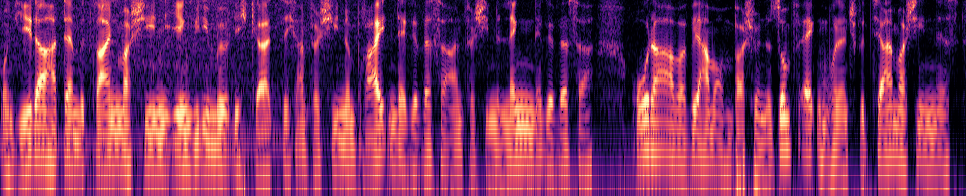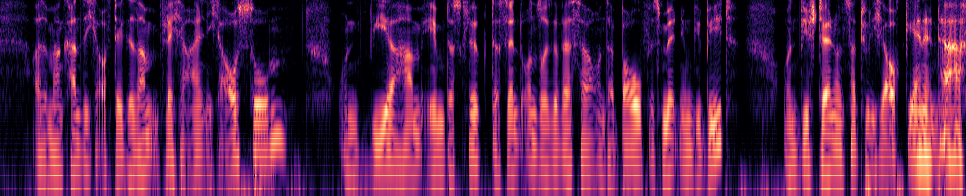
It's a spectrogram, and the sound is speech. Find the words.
Und jeder hat dann mit seinen Maschinen irgendwie die Möglichkeit, sich an verschiedenen Breiten der Gewässer, an verschiedenen Längen der Gewässer oder aber wir haben auch ein paar schöne Sumpfecken, wo dann Spezialmaschinen ist. Also man kann sich auf der gesamten Fläche eigentlich austoben. Und wir haben eben das Glück, das sind unsere Gewässer, unser Bauhof ist mitten im Gebiet. Und wir stellen uns natürlich auch gerne da,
